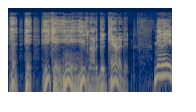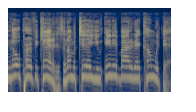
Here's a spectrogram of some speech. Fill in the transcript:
he, can't. He, he's not a good candidate. Man, ain't no perfect candidates, and I'm gonna tell you, anybody that come with that,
